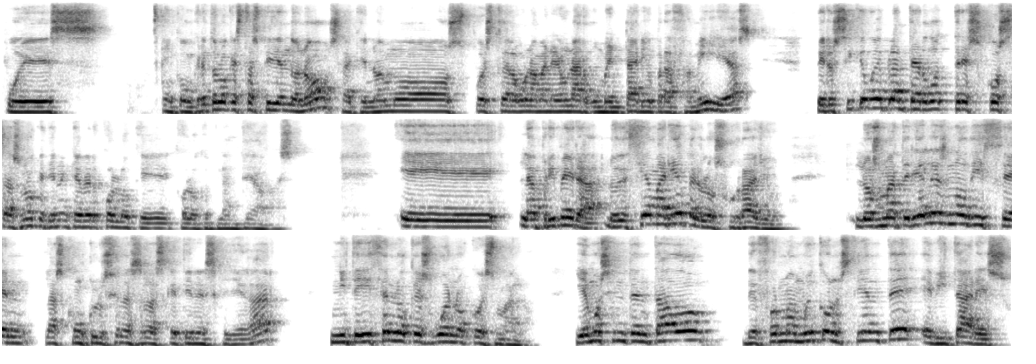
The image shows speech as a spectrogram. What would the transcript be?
Pues en concreto lo que estás pidiendo no, o sea que no hemos puesto de alguna manera un argumentario para familias, pero sí que voy a plantear tres cosas ¿no? que tienen que ver con lo que, con lo que planteabas. Eh, la primera, lo decía María, pero lo subrayo. Los materiales no dicen las conclusiones a las que tienes que llegar, ni te dicen lo que es bueno o que es malo. Y hemos intentado, de forma muy consciente, evitar eso.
